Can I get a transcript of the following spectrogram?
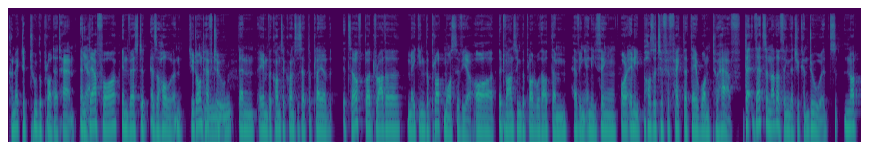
connected to the plot at hand, and Yeah. therefore invested as a whole. And you don't have Mm-hmm. to then aim the consequences at the player itself, but rather making the plot more severe or advancing the plot without them having anything or any positive effect that they want to have. That that's another thing that you can do. It's not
